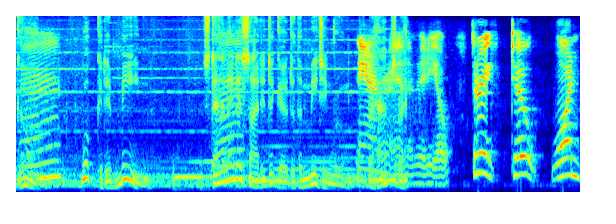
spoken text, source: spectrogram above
gone, hmm? what could it mean? Stanley hmm. decided to go to the meeting room. Now Perhaps the video. Three, two, one.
